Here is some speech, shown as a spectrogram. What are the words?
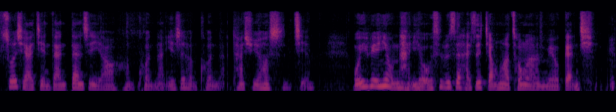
说起来简单，但是也要很困难，也是很困难。它需要时间。我一边用奶油，是不是还是讲话从来没有感情？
